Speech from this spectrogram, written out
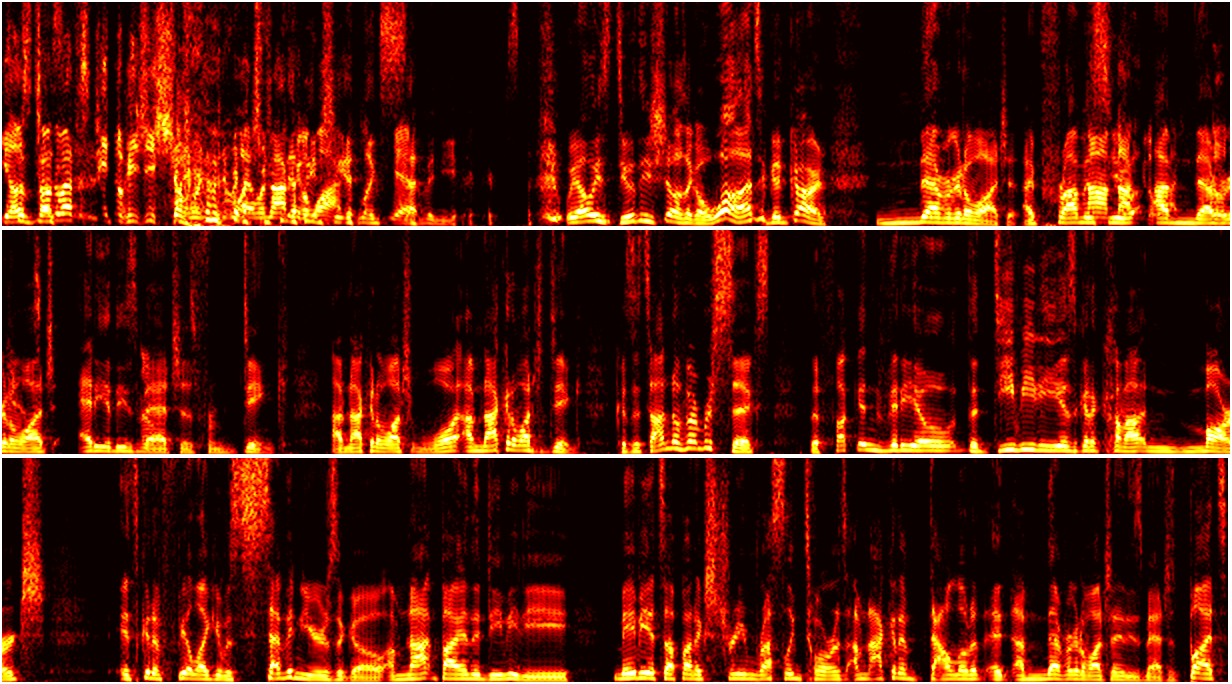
Yeah, let's talk about this PWG show we're, we're not going to watch in like yeah. seven years. We always do these shows. I go, whoa, that's a good card. Never gonna watch it. I promise I'm you, I'm never gonna watch any of these no. matches from Dink. I'm not gonna watch one. I'm not gonna watch Dink because it's on November 6th. The fucking video, the DVD is gonna come out in March. It's gonna feel like it was seven years ago. I'm not buying the DVD. Maybe it's up on Extreme Wrestling Tours. I'm not gonna download it. I'm never gonna watch any of these matches, but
